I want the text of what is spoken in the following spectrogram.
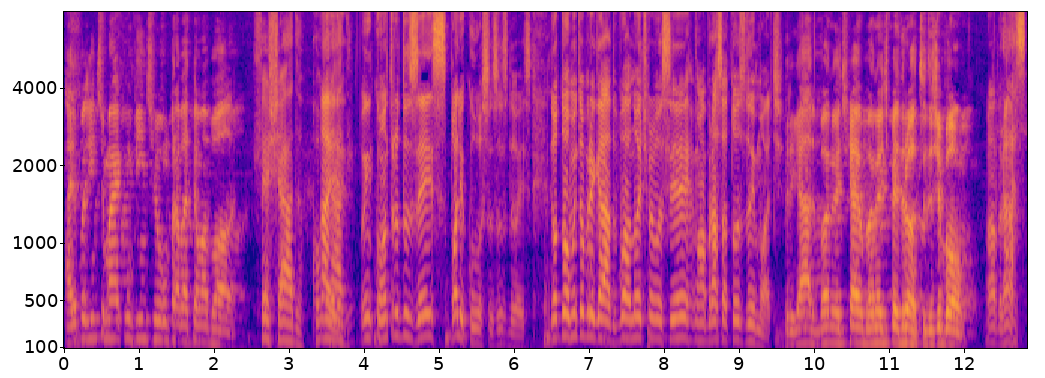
Aí depois a gente marca um 21 para bater uma bola. Fechado, combinado. Aí, o encontro dos ex-policursos, os dois. Doutor, muito obrigado. Boa noite para você. Um abraço a todos do Imote. Obrigado. Boa noite, Caio. Boa noite, Pedro. Tudo de bom. Um abraço.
